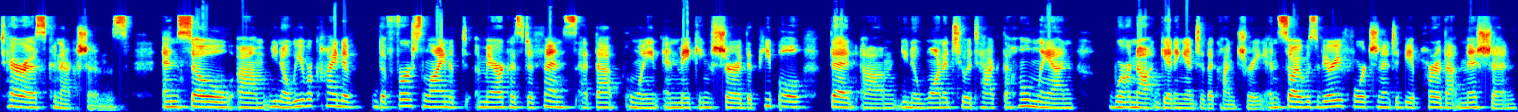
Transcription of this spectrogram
terrorist connections. And so, um, you know, we were kind of the first line of America's defense at that point and making sure the people that, um, you know, wanted to attack the homeland were not getting into the country. And so I was very fortunate to be a part of that mission.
